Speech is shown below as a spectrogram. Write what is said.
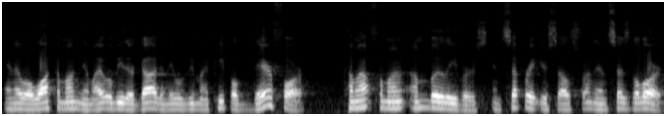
and I will walk among them. I will be their God, and they will be my people. Therefore, come out from unbelievers and separate yourselves from them, says the Lord.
